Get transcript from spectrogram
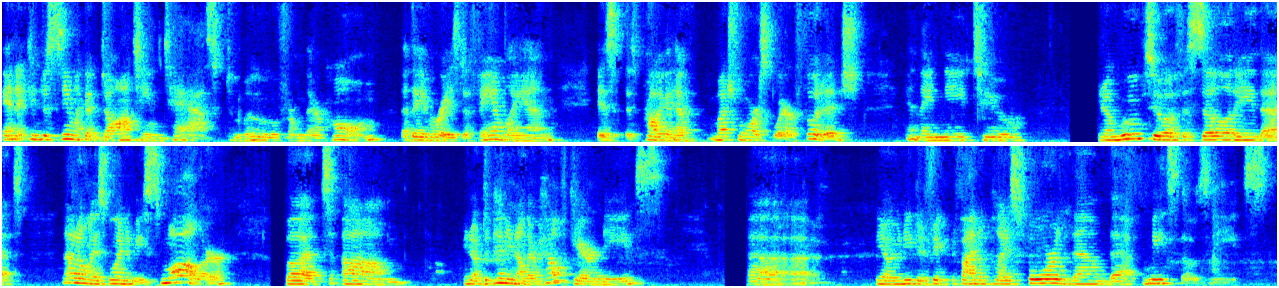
and it can just seem like a daunting task to move from their home that they've raised a family in. Is, is probably going to have much more square footage, and they need to, you know, move to a facility that not only is going to be smaller, but um, you know, depending on their healthcare needs, uh, you know, you need to find a place for them that meets those needs.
